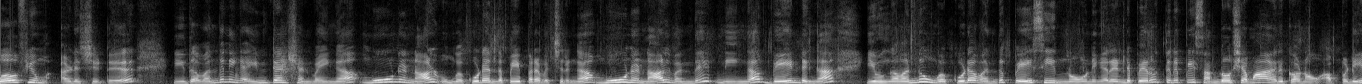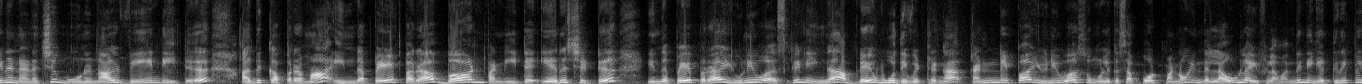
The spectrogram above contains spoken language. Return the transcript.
பர்ஃப்யூம் அடிச்சுட்டு இதை வந்து நீங்கள் இன்டென்ஷன் வைங்க. மூணு நாள் உங்கள் கூட இந்த பேப்பரை வச்சுருங்க. மூணு நாள் வந்து நீங்கள் வேண்டுங்க. இவங்க வந்து உங்கள் கூட வந்து பேசிடணும். நீங்கள் ரெண்டு பேரும் திருப்பி சந்தோஷமாக இருக்கணும் அப்படின்னு நினச்சி மூணு நாள் வேண்டிட்டு அதுக்கப்புறமா இந்த பேப்பரை பேர்ன் பண்ணிட்டு பண்ணிவிட்டு எரிச்சிட்டு இந்த பேப்பரை யூனிவர்ஸ்க்கு நீங்கள் அப்படியே ஊதி விட்டுருங்க. கண்டிப்பாக யூனிவர்ஸ் உங்களுக்கு சப்போர்ட் பண்ணும். இந்த லவ் லைஃப்பில் வந்து நீங்கள் திருப்பி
